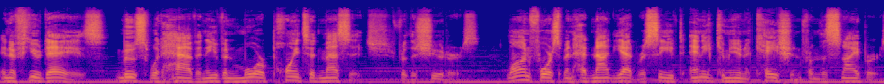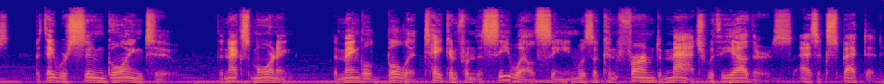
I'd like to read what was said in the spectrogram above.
In a few days, Moose would have an even more pointed message for the shooters. Law enforcement had not yet received any communication from the snipers, but they were soon going to. The next morning, the mangled bullet taken from the Seawell scene was a confirmed match with the others, as expected.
